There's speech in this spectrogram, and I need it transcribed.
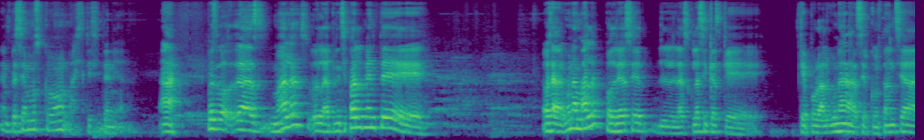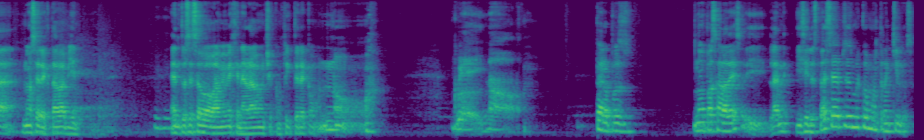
empecemos con. Ay, es que sí tenía. Ah, pues las malas, la principalmente. O sea, una mala podría ser las clásicas que, que por alguna circunstancia no se erectaba bien. Ujú. Entonces eso a mí me generaba mucho conflicto. Era como, no, güey, no. Pero pues no pasaba de eso. Y, la y si les pasa, pues es muy como tranquilos.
